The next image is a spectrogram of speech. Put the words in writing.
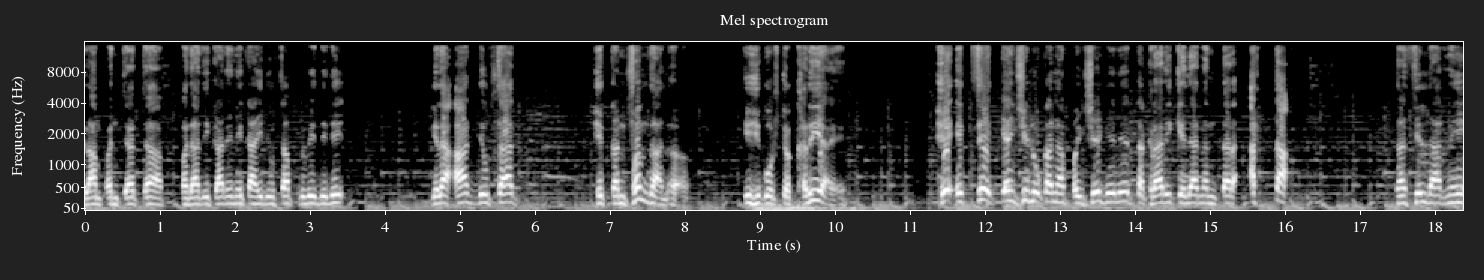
ग्रामपंचायतच्या पदाधिकाऱ्यांनी काही दिवसापूर्वी दिली. गेल्या आठ दिवसात हे कन्फर्म झालं की ही गोष्ट खरी आहे. हे एकशे एक्क्याऐंशी लोकांना पैसे गेले तक्रारी केल्यानंतर आत्ता तहसीलदारनी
